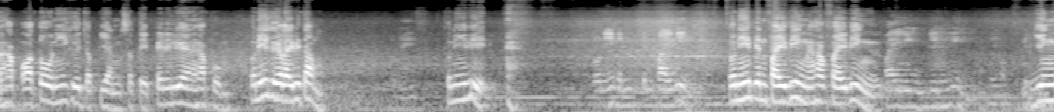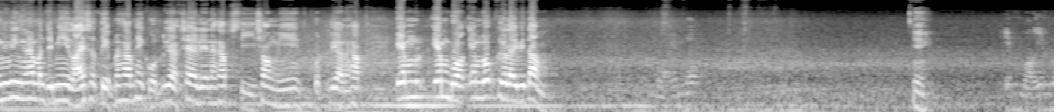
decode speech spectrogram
นะครับออโต้นี้คือจะเปลี่ยนสเต็ปไปเรื่อยๆนะครับ ผม ตัวนี้คืออะไรพี่ตั้มตัวไหนตัวนี้พี่ ตัวนี้เป็นเป็นไฟวิ่ง ตัวนี้เป็นไฟวิ่งนะครับ ไฟวิ่ง ไฟยิงยิงวิ่งยิงวิ่งนะมันจะมีหลายสเต็ปนะครับ ให้กดเลือกใช่เลยนะครับสี่ช่องนี้กดเลือกนะครับ M M บวก M ลบคืออะไรพี่ตั้มบวกเอ็มลบนี่ เอ็มบวกเอ็มล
